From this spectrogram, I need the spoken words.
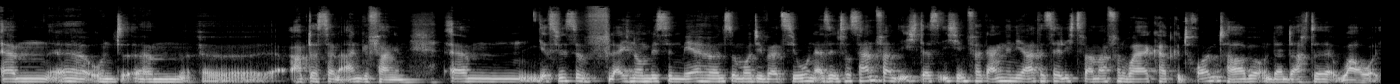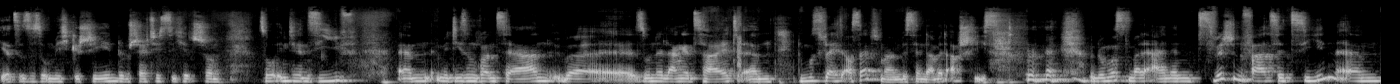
ähm, äh, und ähm, äh, habe das dann angefangen. Ähm, jetzt willst du vielleicht noch ein bisschen mehr hören zur Motivation. Also interessant fand ich, dass ich im vergangenen Jahr tatsächlich zweimal von Wirecard geträumt habe und dann dachte, wow, jetzt ist es um mich geschehen. Du beschäftigst dich jetzt schon so intensiv ähm, mit diesem Konzern über äh, so eine lange Zeit. Ähm, du musst vielleicht auch selbst mal ein bisschen damit abschließen. und du musst mal einen Zwischenfazit ziehen, ähm,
